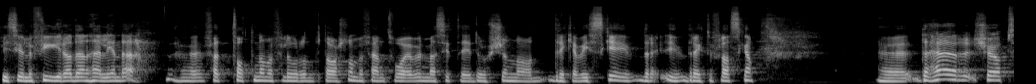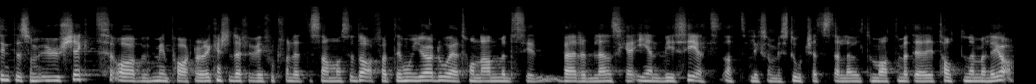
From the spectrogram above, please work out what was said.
vi skulle fira den helgen där. Eh, för att Tottenham har förlorat mot Arsenal med 5-2. Jag vill med sitta i duschen och dricka whisky direkt ur flaskan. Eh, det här köps inte som ursäkt av min partner. Det är kanske därför vi fortfarande är tillsammans idag. För att det hon gör då är att hon använder sin värmländska envishet att liksom i stort sett ställa ultimatumet är Tottenham eller jag.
